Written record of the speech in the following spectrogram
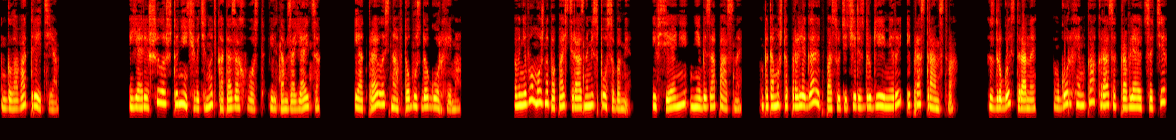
Глава третья. Я решила, что нечего тянуть кота за хвост или там за яйца, и отправилась на автобус до Горхейма. В него можно попасть разными способами, и все они небезопасны, потому что пролегают, по сути, через другие миры и пространства. С другой стороны, в Горхейм как раз отправляются те,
